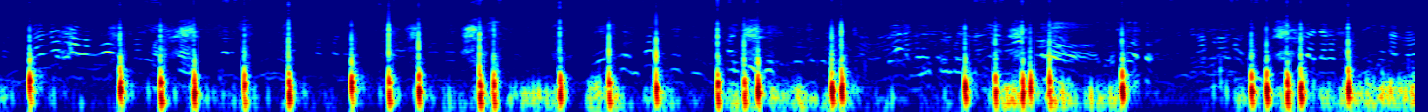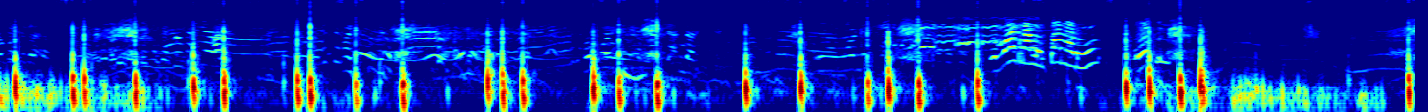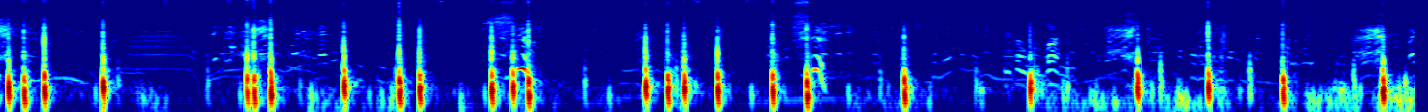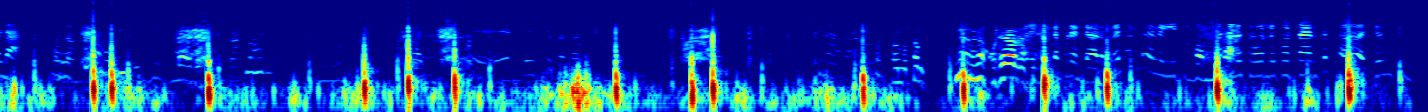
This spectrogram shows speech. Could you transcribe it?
వెళ్ళేటప్పుడు వెళ్ళాడు మరి ఇటు బొమ్మ తల సోర్లు కొడతారంటే పాలు వచ్చేసి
